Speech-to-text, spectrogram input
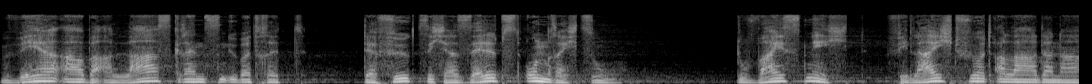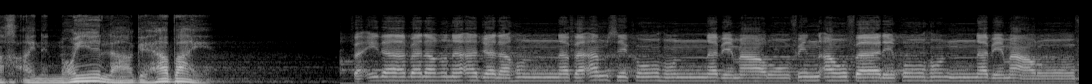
Wer aber Allahs Grenzen übertritt, der fügt sich ja selbst Unrecht zu. Du weißt nicht, vielleicht führt Allah danach eine neue Lage herbei. فإذا بلغن أجلهن فأمسكوهن بمعروف أو فارقوهن بمعروف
